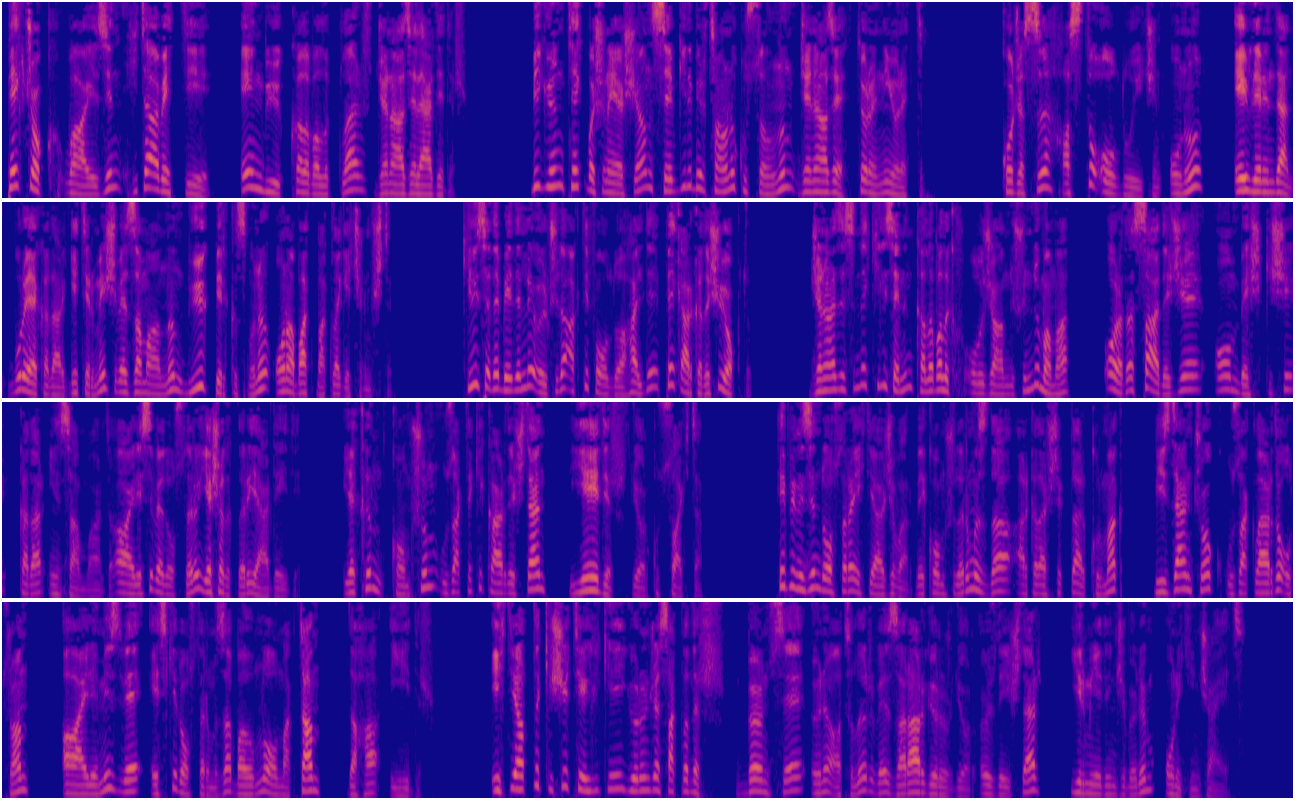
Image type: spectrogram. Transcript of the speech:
Pek çok vaizin hitap ettiği en büyük kalabalıklar cenazelerdedir. Bir gün tek başına yaşayan sevgili bir tanrı kutsalının cenaze törenini yönettim. Kocası hasta olduğu için onu evlerinden buraya kadar getirmiş ve zamanının büyük bir kısmını ona bakmakla geçirmişti. Kilisede belirli ölçüde aktif olduğu halde pek arkadaşı yoktu. Cenazesinde kilisenin kalabalık olacağını düşündüm ama orada sadece 15 kişi kadar insan vardı. Ailesi ve dostları yaşadıkları yerdeydi. Yakın komşun uzaktaki kardeşten yeğdir diyor kutsal kitap. Hepimizin dostlara ihtiyacı var ve komşularımız da arkadaşlıklar kurmak bizden çok uzaklarda oturan ailemiz ve eski dostlarımıza bağımlı olmaktan daha iyidir. İhtiyatlı kişi tehlikeyi görünce saklanır. Bönse öne atılır ve zarar görür diyor Özdeyişler 27. bölüm 12. ayet.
